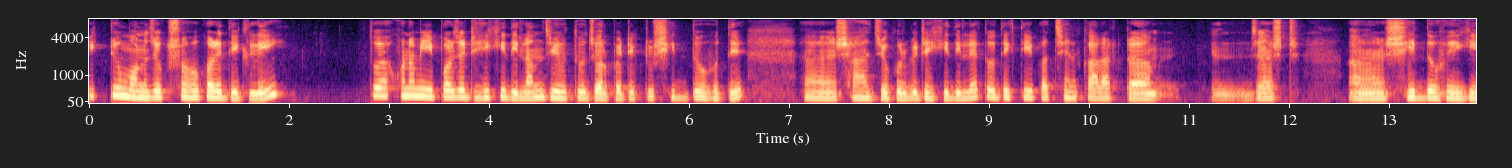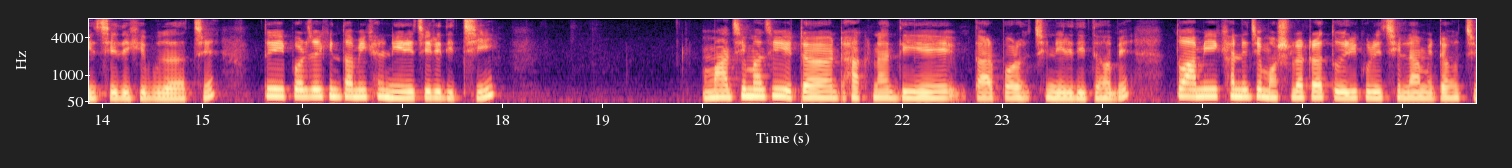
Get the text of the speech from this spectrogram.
একটু মনোযোগ সহকারে দেখলেই। তো এখন আমি এই পর্যায়ে ঢেকে দিলাম, যেহেতু জলপাইটা একটু সিদ্ধ হতে সাহায্য করবে ঢেকে দিলে। তো দেখতেই পাচ্ছেন কালারটা জাস্ট সিদ্ধ হয়ে গিয়েছে দেখে বোঝা যাচ্ছে। তো এই পর্যায়ে কিন্তু আমি এখানে নেড়ে চেড়ে দিচ্ছি। মাঝে মাঝে এটা ঢাকনা দিয়ে তারপর হচ্ছে নেড়ে দিতে হবে। তো আমি এখানে যে মশলাটা তৈরি করেছিলাম, এটা হচ্ছে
